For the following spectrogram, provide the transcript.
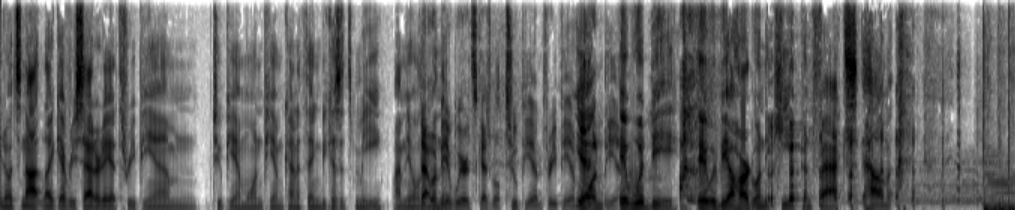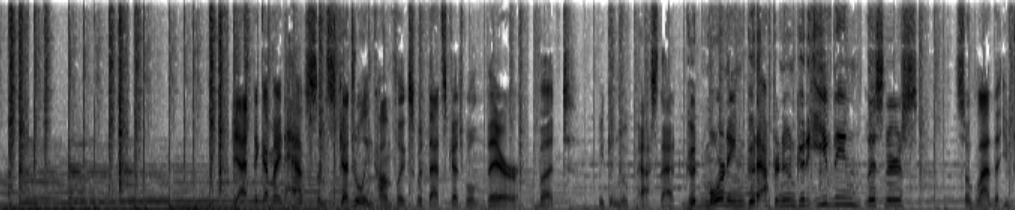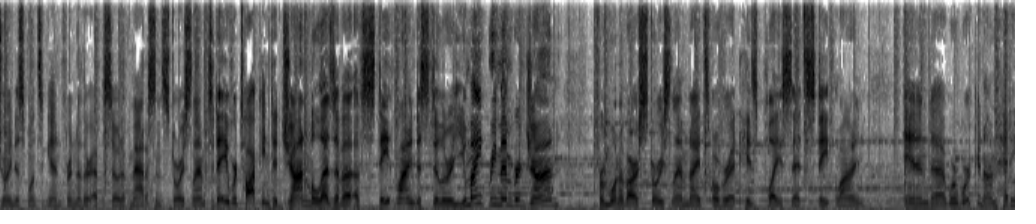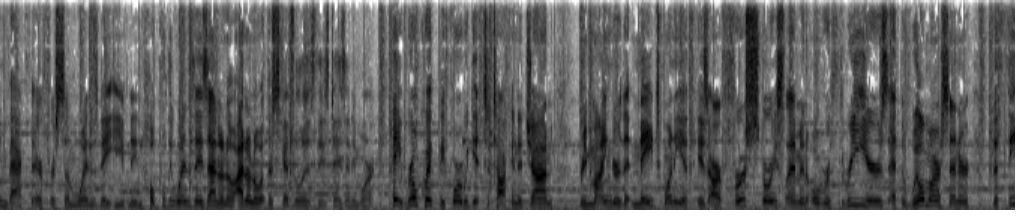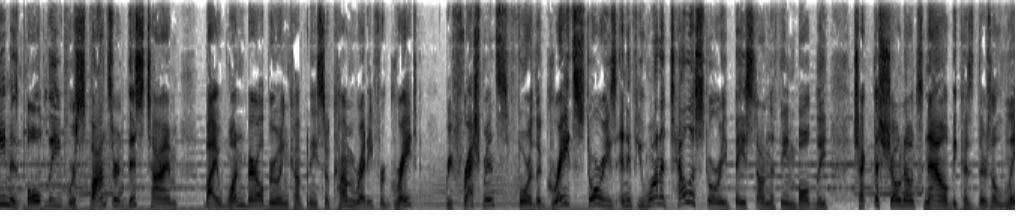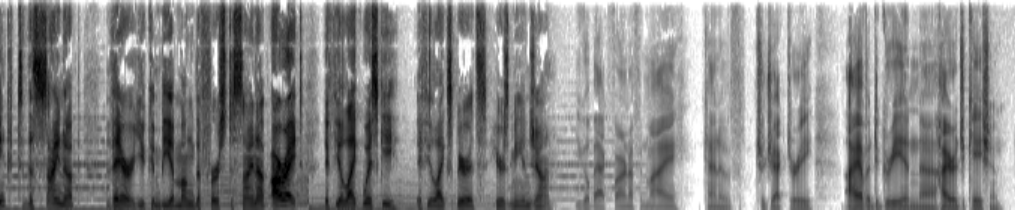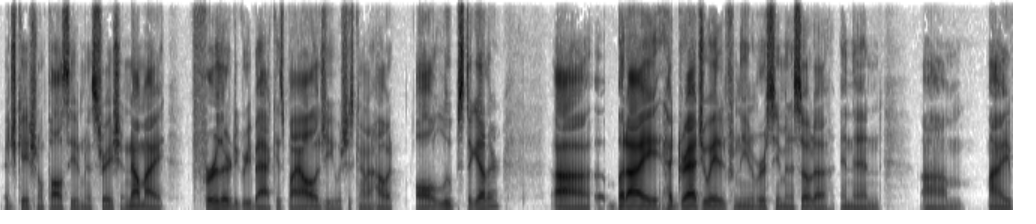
you know, it's not like every Saturday at 3 p.m., 2 p.m., 1 p.m. kind of thing because it's me. I'm the only That would be a weird schedule 2 p.m., 3 p.m., yeah, 1 p.m. It would be. It would be a hard one to keep, in fact. Um, yeah, I think I might have some scheduling conflicts with that schedule there, but we can move past that. Good morning, good afternoon, good evening, listeners. So glad that you've joined us once again for another episode of Madison Story Slam. Today we're talking to John Mleziva of State Line Distillery. You might remember John from one of our Story Slam nights over at his place at State Line. And uh, we're working on heading back there for some Wednesday evening. Hopefully, Wednesdays. I don't know. I don't know what their schedule is these days anymore. Hey, real quick before we get to talking to John, reminder that May 20th is our first Story Slam in over three years at the Wilmar Center. The theme is Boldly. We're sponsored this time by One Barrel Brewing Company, so come ready for great refreshments for the great stories. And if you want to tell a story based on the theme Boldly, check the show notes now because there's a link to the sign up there. You can be among the first to sign up. All right, if you like whiskey, if you like spirits, here's me and John. you go back far enough in my kind of trajectory. I have a degree in uh, higher education, educational policy administration. Now, my further degree back is biology, which is kind of how it all loops together. Uh, but I had graduated from the University of Minnesota, and then um, I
